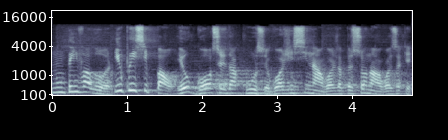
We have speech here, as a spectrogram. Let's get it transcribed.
não tem valor. E o principal, eu gosto de dar curso, eu gosto de ensinar, eu gosto da personal, eu gosto aqui.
